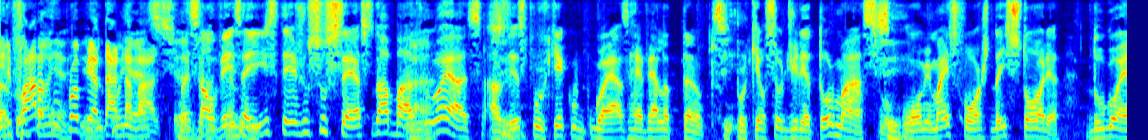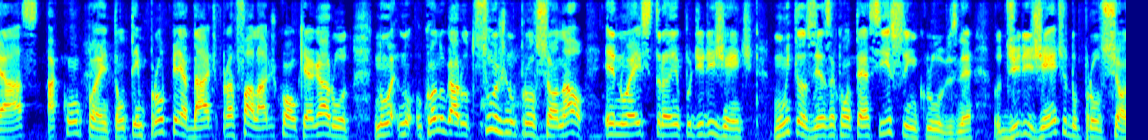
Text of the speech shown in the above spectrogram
ele fala com propriedade da base. Mas talvez aí esteja o sucesso da base Ah. do Goiás. Às Sim. vezes, por que, que o Goiás revela tanto? Sim. Porque o seu diretor máximo, Sim. o homem mais forte da história do Goiás, acompanha. Então tem propriedade para falar de qualquer garoto. Não é- não- quando o garoto surge no profissional, ele não é estranho pro dirigente. Muitas vezes acontece isso em clubes, né? O dirigente do profissional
